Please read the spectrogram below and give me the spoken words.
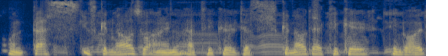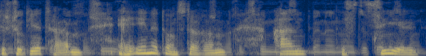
Und das ist genauso ein Artikel, das ist genau der Artikel, den wir heute studiert haben, erinnert uns daran, an das Ziel.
